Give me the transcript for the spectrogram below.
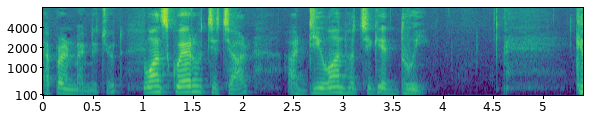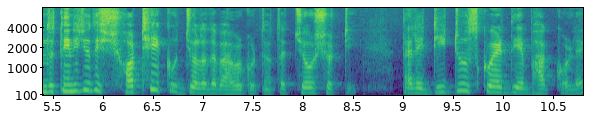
apparent magnitude one square হচ্ছে চার, আর ডি ওয়ান হচ্ছে গিয়ে দুই। কিন্তু তিনি যদি সঠিক উজ্জ্বলতা ব্যবহার করতেন, অর্থাৎ চৌষট্টি, তাহলে ডি টু স্কোয়ার দিয়ে ভাগ করলে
